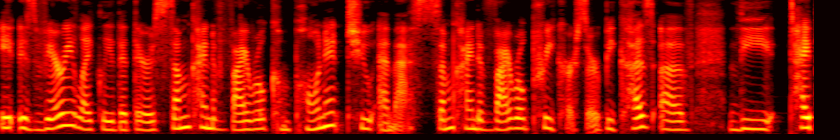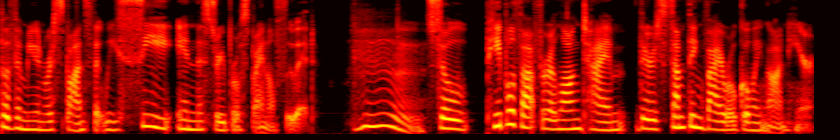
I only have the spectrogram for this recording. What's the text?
it is very likely that there is some kind of viral component to MS, some kind of viral precursor because of the type of immune response that we see in the cerebrospinal fluid. Hmm. So people thought for a long time there's something viral going on here.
